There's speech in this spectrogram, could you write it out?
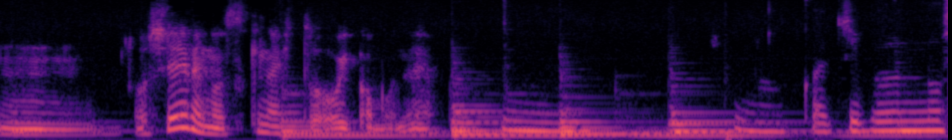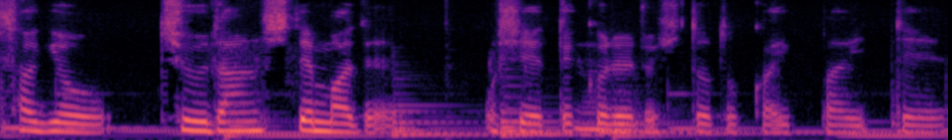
うん。教えるの好きな人多いかもね。うん。か自分の作業中断してまで教えてくれる人とかいっぱいいて。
